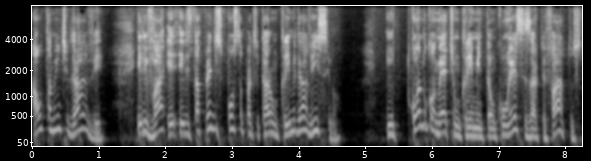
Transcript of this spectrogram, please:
altamente grave. Ele vai, ele está predisposto a praticar um crime gravíssimo. E quando comete um crime, então, com esses artefatos,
